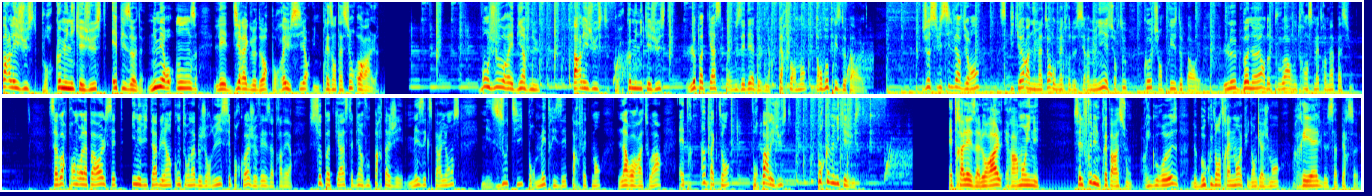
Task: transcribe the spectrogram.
Parler juste pour communiquer juste, épisode numéro 11, les 10 règles d'or pour réussir une présentation orale. Bonjour et bienvenue. Parler juste pour communiquer juste, le podcast pour vous aider à devenir performant dans vos prises de parole. Je suis Silver Durand, speaker, animateur ou maître de cérémonie et surtout coach en prise de parole. Le bonheur de pouvoir vous transmettre ma passion. Savoir prendre la parole, c'est inévitable et incontournable aujourd'hui. C'est pourquoi je vais, à travers ce podcast, eh bien, vous partager mes expériences, mes outils pour maîtriser parfaitement l'art oratoire, être impactant pour parler juste, pour communiquer juste. Être à l'aise à l'oral est rarement inné. C'est le fruit d'une préparation rigoureuse, de beaucoup d'entraînement et puis d'engagement réel de sa personne.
